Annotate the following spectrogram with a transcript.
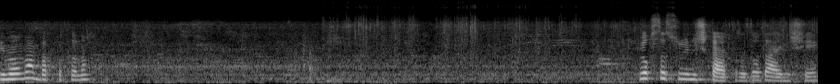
Limon var mı? Bak bakalım. Yoksa suyunu çıkartırız. O da aynı şey.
